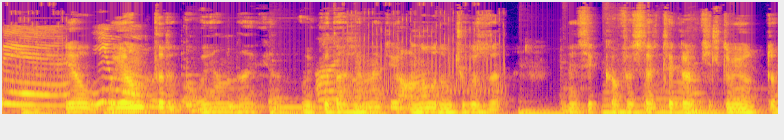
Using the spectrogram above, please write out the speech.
be. Ya uyandır, uyandayken uykuda ne diyor anlamadım çok hızlı. Neyse kafesler tekrar kilitlemeyi unuttu.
